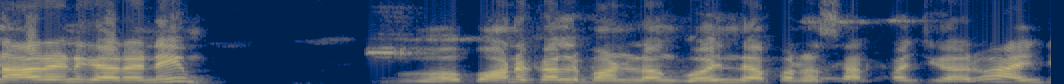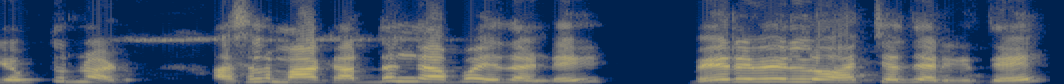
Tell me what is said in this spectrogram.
నారాయణ గారని బోనకల్లి మండలం గోవిందాపురం సర్పంచ్ గారు ఆయన చెప్తున్నాడు అసలు మాకు అర్థం కాపోయేదండి. వేరేవేల్లో హత్య జరిగితే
